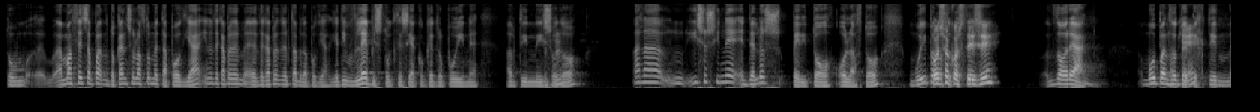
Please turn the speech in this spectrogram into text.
Το, άμα θες να το κάνεις όλο αυτό με τα πόδια, είναι 15, 15 λεπτά με τα πόδια. Γιατί βλέπεις το εκθεσιακό κέντρο που είναι από την είσοδο αλλά ίσως είναι εντελώς περιττό όλο αυτό. Μου είπαν Πόσο κοστίζει; Δωρεάν. Μου είπαν ότι θα το επεκτείνουν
